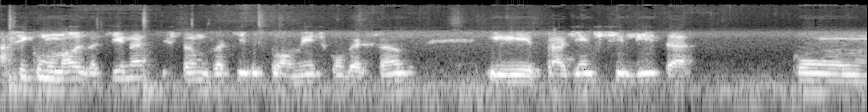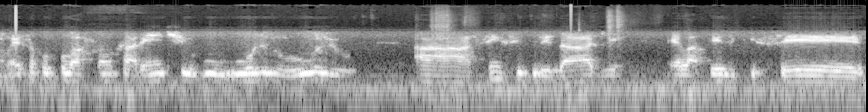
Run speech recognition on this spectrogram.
assim como nós aqui, né? Estamos aqui virtualmente conversando e para a gente que lida com essa população carente, o, olho no olho, a sensibilidade, ela teve que ser,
